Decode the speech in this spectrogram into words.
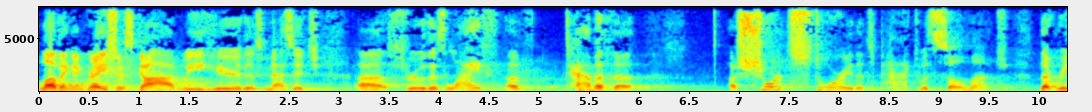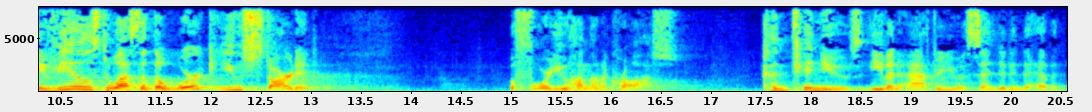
Loving and gracious God, we hear this message uh, through this life of Tabitha, a short story that's packed with so much that reveals to us that the work you started before you hung on a cross continues even after you ascended into heaven.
